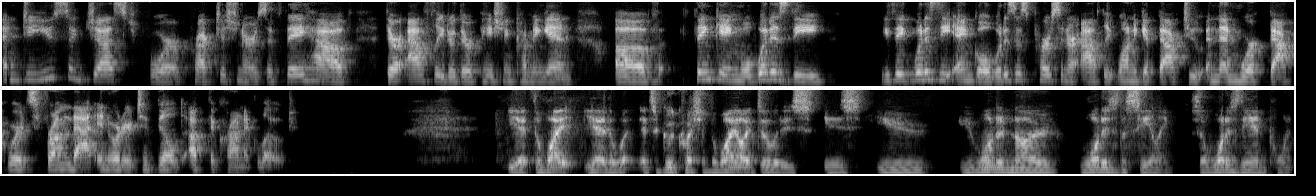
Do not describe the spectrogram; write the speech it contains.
And do you suggest for practitioners if they have their athlete or their patient coming in of thinking, well, what is the you think what is the angle what does this person or athlete want to get back to? And then work backwards from that in order to build up the chronic load. Yeah the way yeah the way, it's a good question. The way i do it is is you you want to know what is the ceiling. So what is the end point?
